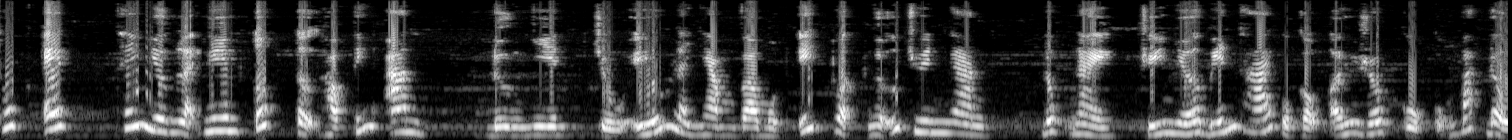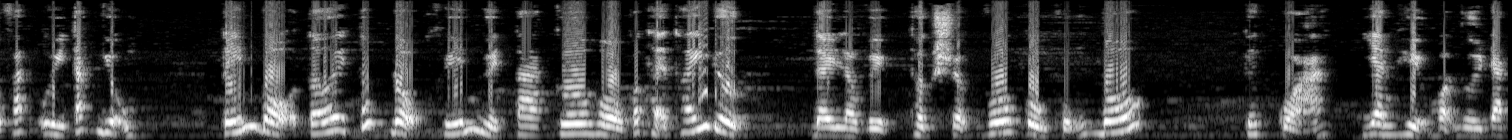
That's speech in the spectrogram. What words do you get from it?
thúc ép, thế nhưng lại nghiêm túc tự học tiếng Anh. Đương nhiên, chủ yếu là nhằm vào một ít thuật ngữ chuyên ngành. Lúc này, trí nhớ biến thái của cậu ấy rốt cuộc cũng bắt đầu phát huy tác dụng tiến bộ tới tốc độ khiến người ta cơ hồ có thể thấy được. Đây là việc thực sự vô cùng khủng bố. Kết quả, danh hiệu mọi người đặt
